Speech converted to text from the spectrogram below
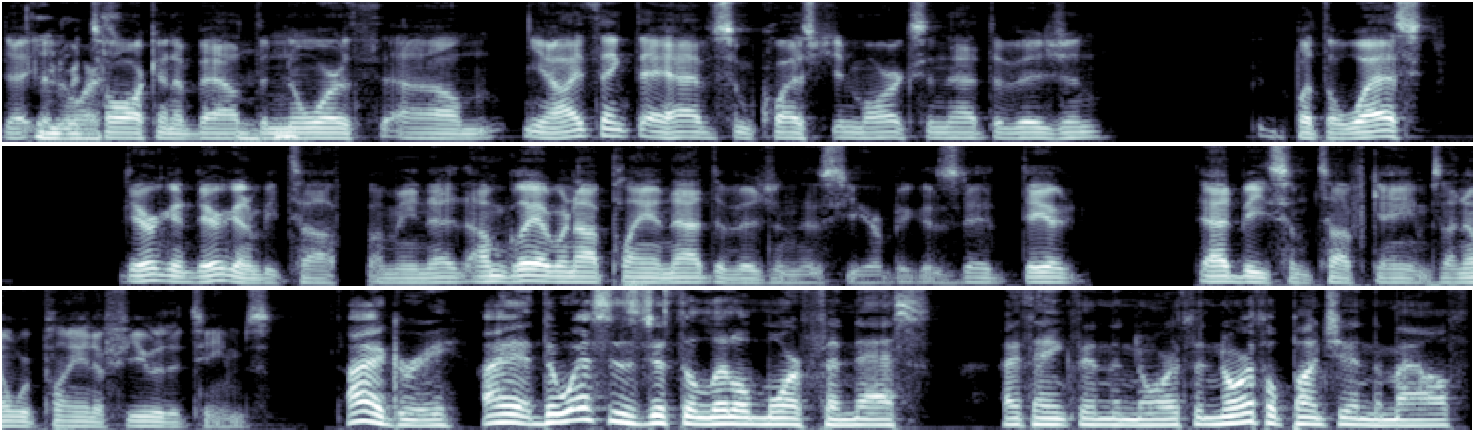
that The you were talking about. The Mhm. North, um, you know, I think they have some question marks in that division, but the West, they're going they're going to be tough. I mean, I'm glad we're not playing that division this year because they they're that'd be some tough games. I know we're playing a few of the teams. I agree. I the West is just a little more finesse, I think, than the North. The North will punch you in the mouth.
